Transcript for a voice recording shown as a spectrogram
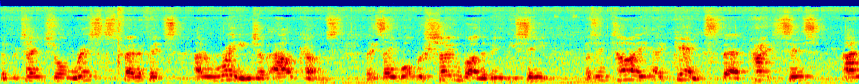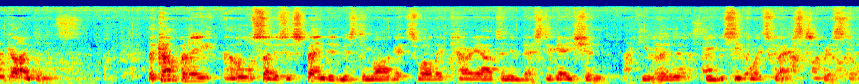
the potential risks, benefits and range of outcomes. They say what was shown by the BBC was entirely against their practices and guidance. The company have also suspended Mr Margetts while they carry out an investigation. Matthew Hill, BBC Points West, Bristol.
